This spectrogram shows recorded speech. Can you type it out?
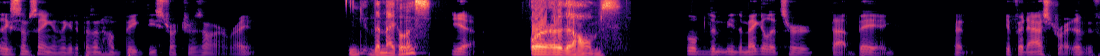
Like I'm saying, is like it depends on how big these structures are, right? The megaliths Yeah. Or, or the homes? well, the the megaliths are that big that if an asteroid, if,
